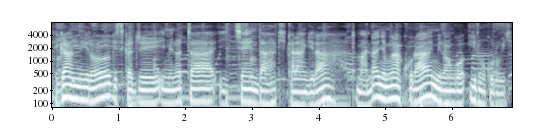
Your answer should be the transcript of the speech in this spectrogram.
ikiganiro gisigaje iminota icyenda kikarangira tumandanye mwakura imirongo iruguruye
